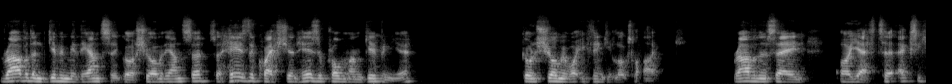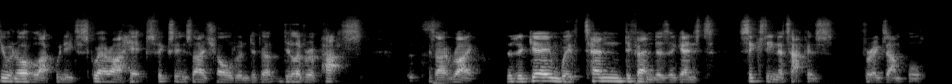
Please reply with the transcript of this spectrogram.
rather than giving me the answer, go show me the answer. So here's the question, here's the problem I'm giving you. Go and show me what you think it looks like. Rather than saying, oh yes, to execute an overlap, we need to square our hips, fix the inside shoulder, and de- deliver a pass. It's like right. There's a game with ten defenders against 16 attackers, for example.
